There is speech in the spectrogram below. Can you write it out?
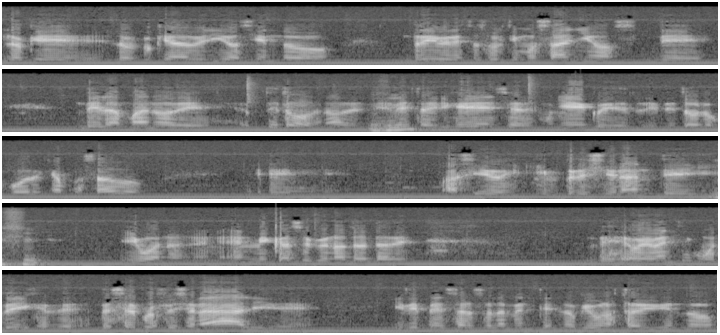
lo que, lo, que ha venido haciendo River estos últimos años de, de la mano de, de todo, ¿no? de, esta dirigencia, del muñeco y de, todos los jugadores que han pasado. Eh, ha sido impresionante y, bueno, en, mi caso que uno trata de, obviamente, como te dije, de, ser profesional y de, y de pensar solamente en lo que uno está viviendo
